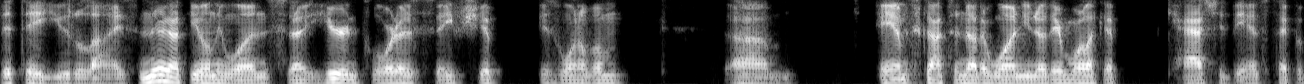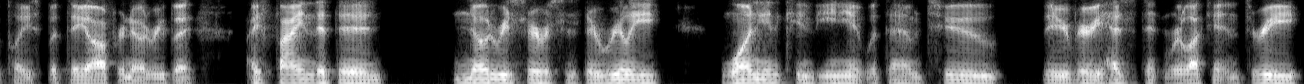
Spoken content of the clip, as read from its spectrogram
that they utilize. And they're not the only ones. Uh, here in Florida, Safe Ship is one of them. Um, Amscott's another one. You know, they're more like a cash advance type of place, but they offer notary. But I find that the notary services, they're really one inconvenient with them. Two, they're very hesitant and reluctant. And three,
